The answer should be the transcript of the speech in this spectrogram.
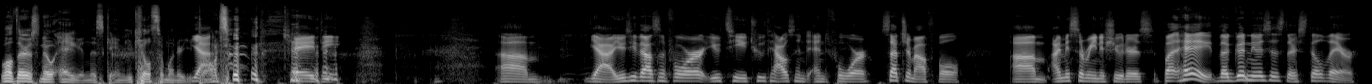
Well, there's no A in this game. You kill someone or you Yeah. don't. KD. Um, yeah, UT 2004, UT 2004, such a mouthful. Um, I miss arena shooters, but hey, the good news is they're still there.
